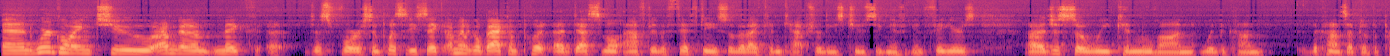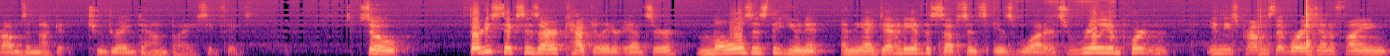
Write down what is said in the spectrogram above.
And we're going to, I'm going to make, uh, just for simplicity's sake, I'm going to go back and put a decimal after the 50 so that I can capture these two significant figures, uh, just so we can move on with the, con the concept of the problems and not get too dragged down by sig figs. So 36 is our calculator answer, moles is the unit, and the identity of the substance is water. It's really important in these problems that we're identifying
